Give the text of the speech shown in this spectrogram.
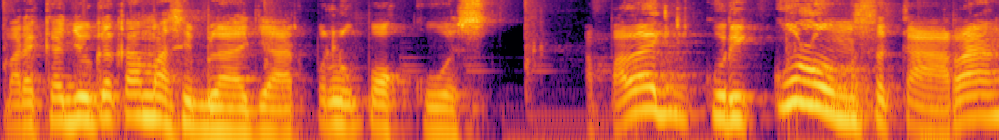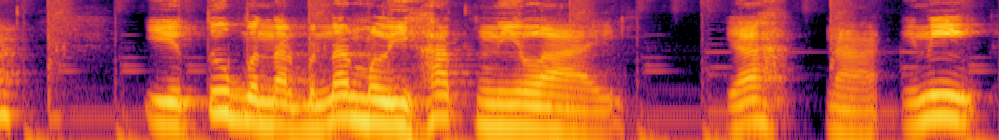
mereka juga kan masih belajar, perlu fokus. Apalagi kurikulum sekarang itu benar-benar melihat nilai. Ya, nah ini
